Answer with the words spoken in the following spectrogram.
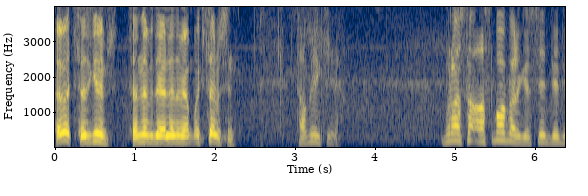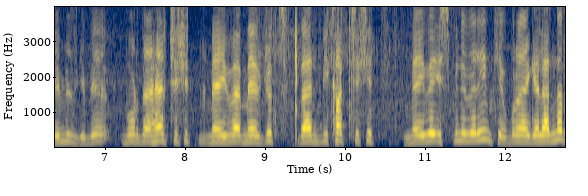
Evet Sezgin'im sen de bir değerlendirme yapmak ister misin? Tabii ki. Burası asma bölgesi dediğimiz gibi. Burada her çeşit meyve mevcut. Ben birkaç çeşit meyve ismini vereyim ki buraya gelenler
